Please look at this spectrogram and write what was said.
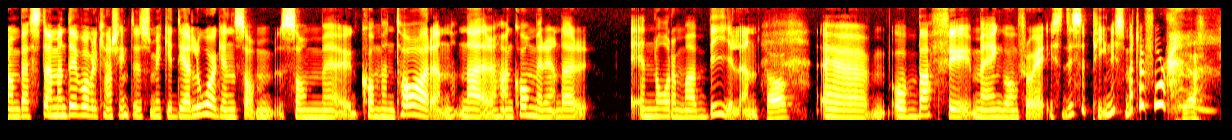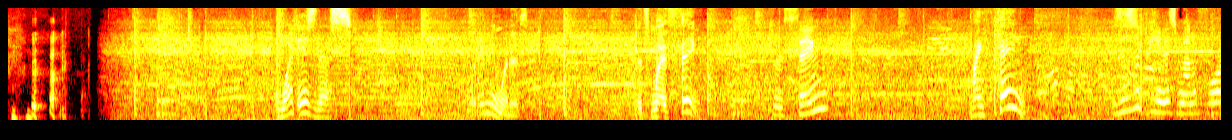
de bästa, men det var väl kanske inte så mycket dialogen som, som eh, kommentaren när han kommer i den där enorma bilen. Ja, Eh, och Buffy med en gång frågar, is this a penis metaphor? ja. What is this? What do you mean, what is it? It's my thing. Your thing? My thing. Is this a penis metaphor?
